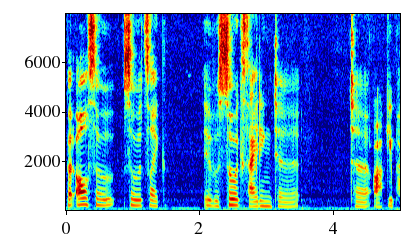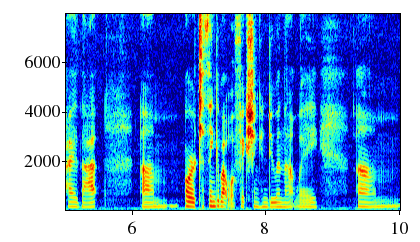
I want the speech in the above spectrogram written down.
But also so it's like it was so exciting to to occupy that um, or to think about what fiction can do in that way um,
